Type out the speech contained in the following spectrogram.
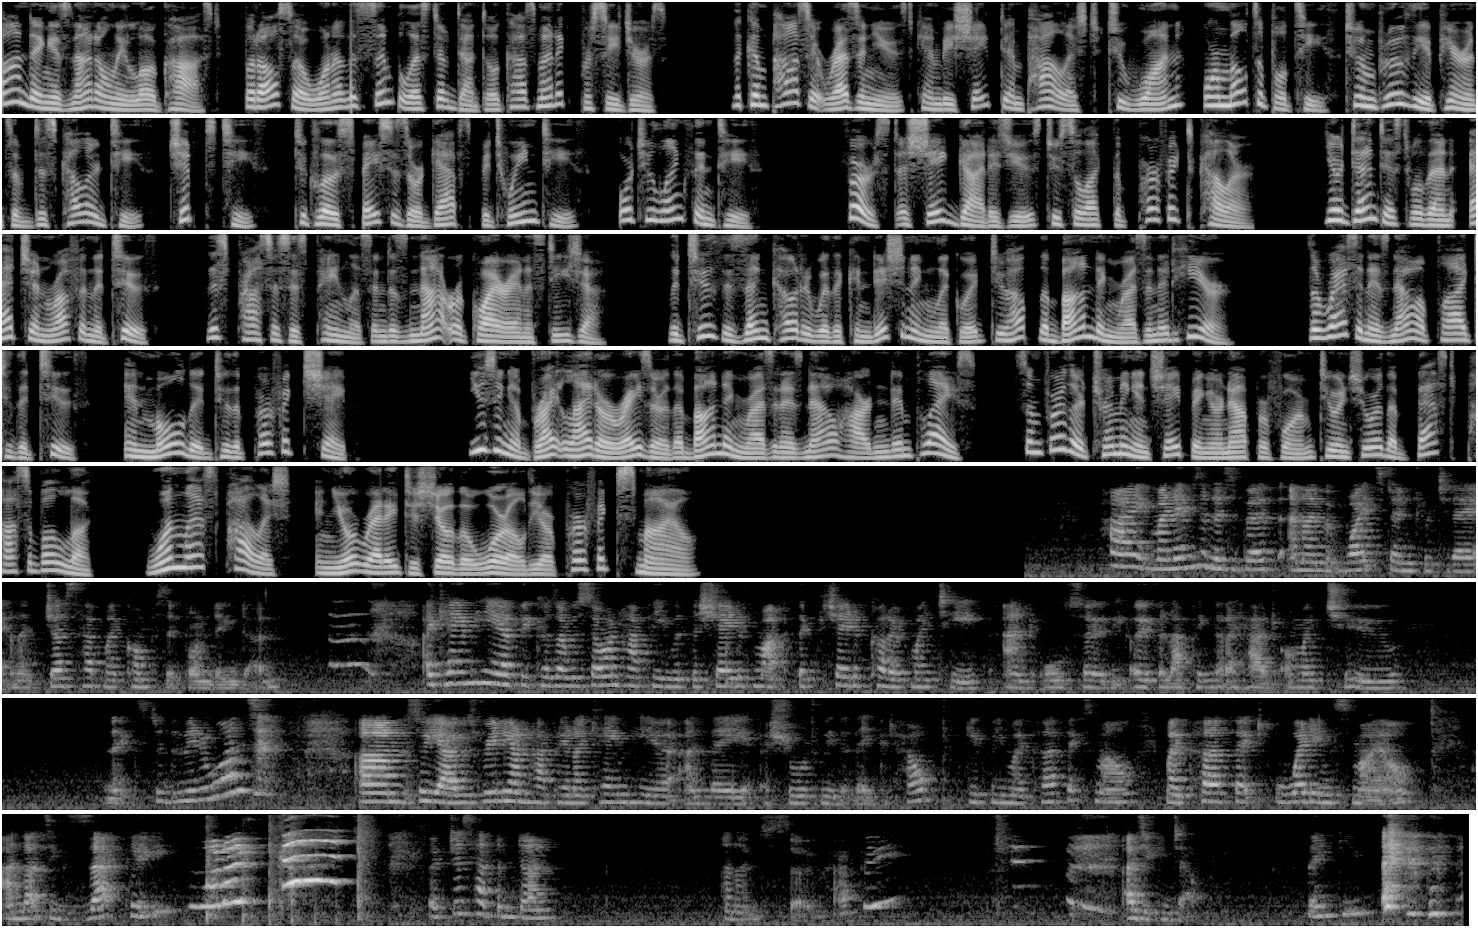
Bonding is not only low cost, but also one of the simplest of dental cosmetic procedures. The composite resin used can be shaped and polished to one or multiple teeth to improve the appearance of discolored teeth, chipped teeth, to close spaces or gaps between teeth, or to lengthen teeth. First, a shade guide is used to select the perfect color. Your dentist will then etch and roughen the tooth. This process is painless and does not require anesthesia. The tooth is then coated with a conditioning liquid to help the bonding resin adhere. The resin is now applied to the tooth and molded to the perfect shape. Using a bright light or laser, the bonding resin is now hardened in place. Some further trimming and shaping are now performed to ensure the best possible look. One last polish, and you're ready to show the world your perfect smile. Hi, my name is Elizabeth and I'm at Whites Dental for today and I've just had my composite bonding done. I came here because I was so unhappy with the shade of my the shade of colour of my teeth and also the overlapping that I had on my two next to the middle ones. Um, so yeah, I was really unhappy and I came here and they assured me that they could help give me my perfect smile, my perfect wedding smile, and that's exactly what I've got! I've just had them done and I'm so happy. As you can tell. Thank you.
